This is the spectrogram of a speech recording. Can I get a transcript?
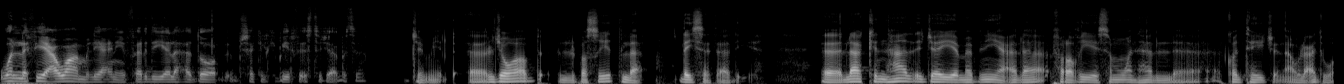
ولا في عوامل يعني فردية لها دور بشكل كبير في استجابته؟ جميل. آه الجواب البسيط لا ليست آلية. آه، لكن هذه جاية مبنية على فرضية يسمونها الكونتيجن أو العدوى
